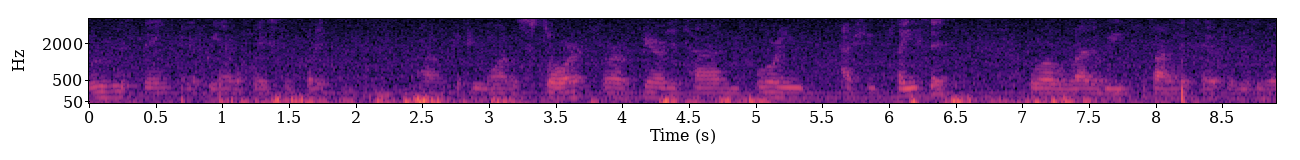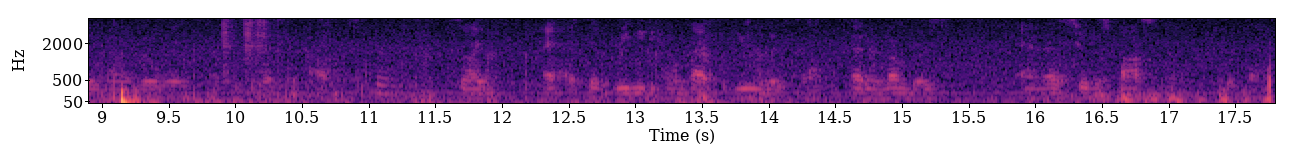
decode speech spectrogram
move this thing, and if we have a place to put it. Um, if you wanna store it for a period of time before you actually place it, or whether we finally say, okay, this is what we wanna go with, and this is what's gonna cost. So I, I, I think we need to come back with you with some better numbers, and as soon as possible with that.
